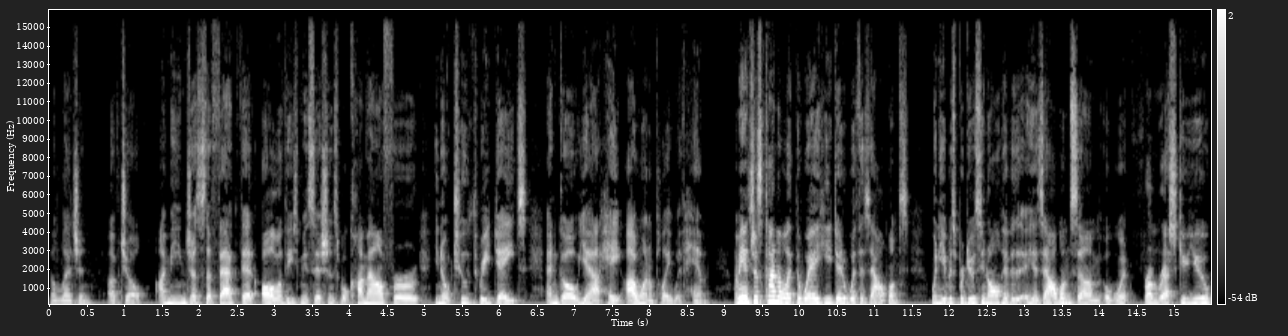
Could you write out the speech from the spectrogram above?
the legend of Joe. I mean, just the fact that all of these musicians will come out for, you know, two, three dates and go, yeah, hey, I want to play with him. I mean, it's just kind of like the way he did it with his albums. When he was producing all his, his albums um, went from Rescue You,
